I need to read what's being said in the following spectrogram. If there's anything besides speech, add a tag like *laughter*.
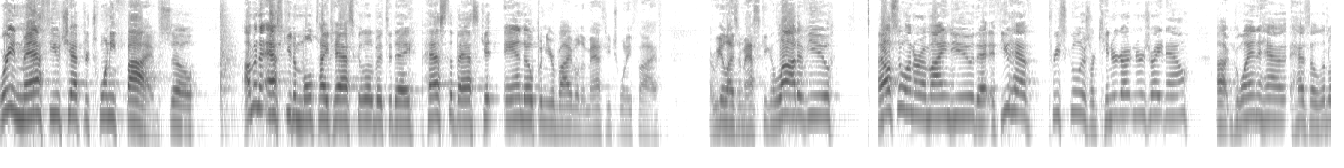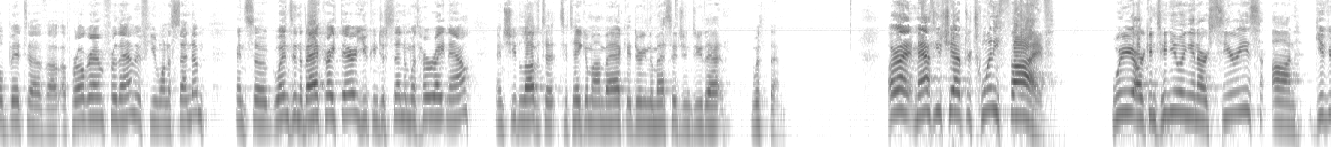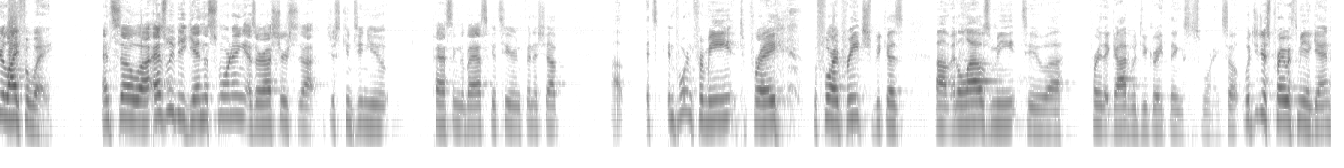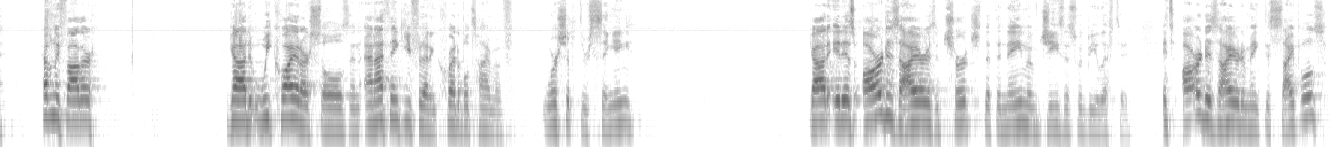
We're in Matthew chapter 25. So I'm going to ask you to multitask a little bit today. Pass the basket and open your Bible to Matthew 25. I realize I'm asking a lot of you. I also want to remind you that if you have preschoolers or kindergartners right now, uh, Gwen ha- has a little bit of a, a program for them if you want to send them. And so Gwen's in the back right there. You can just send them with her right now. And she'd love to, to take them on back during the message and do that with them. All right, Matthew chapter 25. We are continuing in our series on Give Your Life Away. And so, uh, as we begin this morning, as our ushers uh, just continue passing the baskets here and finish up, uh, it's important for me to pray *laughs* before I preach because um, it allows me to uh, pray that God would do great things this morning. So, would you just pray with me again? Heavenly Father, God, we quiet our souls, and, and I thank you for that incredible time of worship through singing. God, it is our desire as a church that the name of Jesus would be lifted. It's our desire to make disciples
